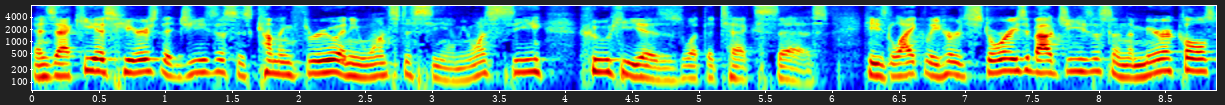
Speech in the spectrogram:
And Zacchaeus hears that Jesus is coming through, and he wants to see him. He wants to see who he is, is what the text says. He's likely heard stories about Jesus and the miracles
